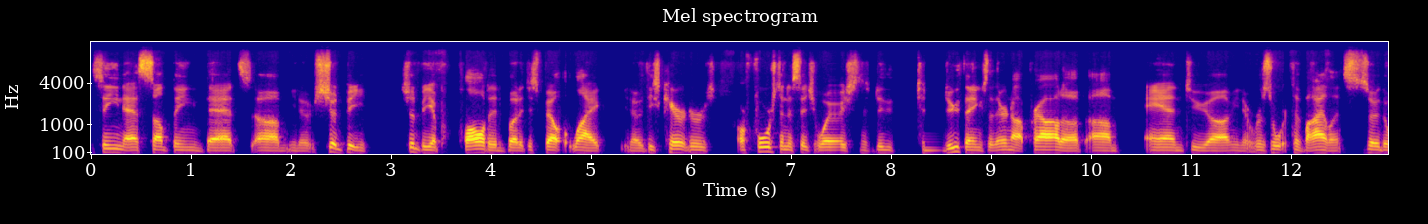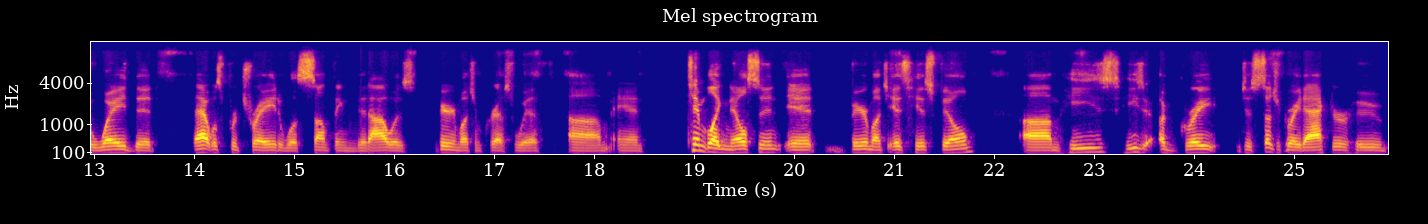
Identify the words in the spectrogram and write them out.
seen as something that's um, you know should be should be applauded, but it just felt like you know these characters are forced into situations to do to do things that they're not proud of, um, and to uh, you know resort to violence. So the way that that was portrayed was something that I was very much impressed with. Um, and Tim Blake Nelson, it very much is his film. Um, he's he's a great, just such a great actor who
